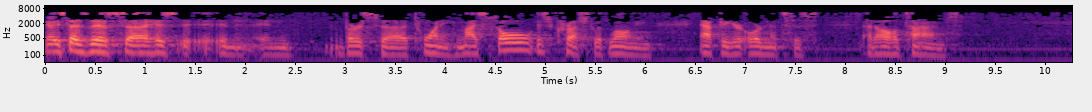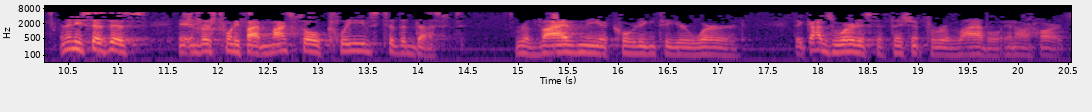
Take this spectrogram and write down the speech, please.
You know, he says this uh, his, in, in verse uh, 20 My soul is crushed with longing after your ordinances at all times. And then he says this in verse 25 My soul cleaves to the dust. Revive me according to your word. That God's word is sufficient for revival in our hearts.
